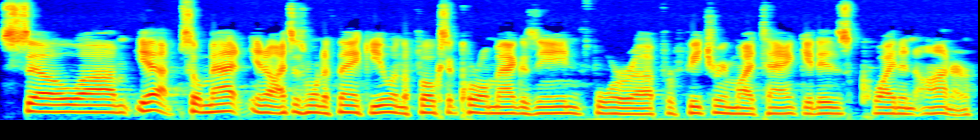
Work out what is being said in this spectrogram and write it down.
So um, yeah, so Matt, you know, I just want to thank you and the folks at Coral Magazine for uh, for featuring my tank. It is quite an honor.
